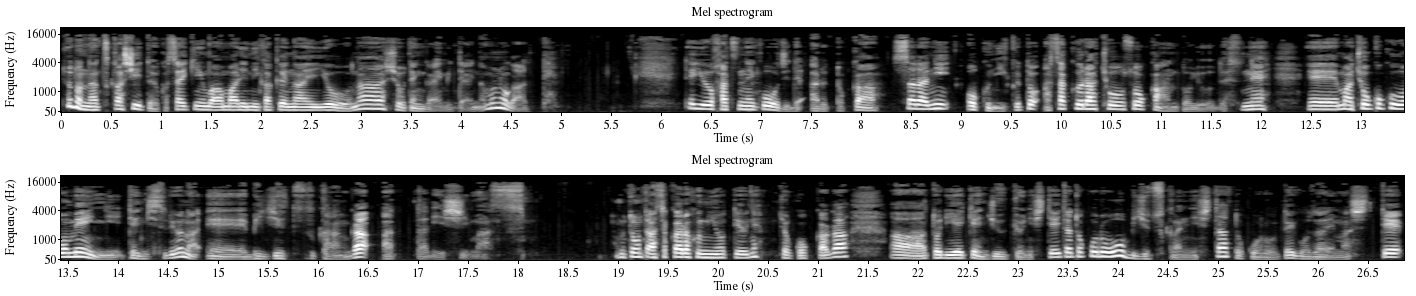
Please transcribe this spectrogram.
ちょっと懐かしいというか、最近はあまり見かけないような商店街みたいなものがあって。っていう初音工事であるとか、さらに奥に行くと朝倉彫塑館というですね、えー、まあ彫刻をメインに展示するような、えー、美術館があったりします。もともと朝倉文夫っていうね、彫刻家がアトリエ兼住居にしていたところを美術館にしたところでございまして、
